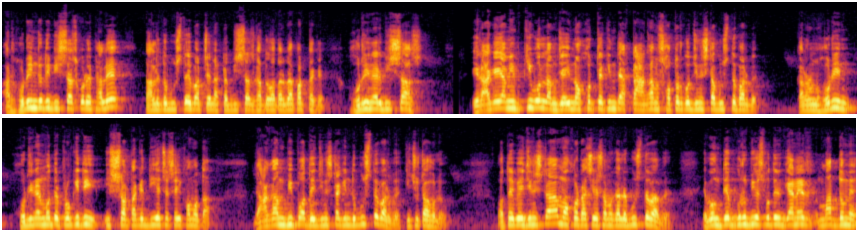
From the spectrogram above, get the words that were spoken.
আর হরিণ যদি বিশ্বাস করে ফেলে, তাহলে তো বুঝতেই পারছেন একটা বিশ্বাসঘাতকতার ব্যাপার থাকে। হরিণের বিশ্বাস। এর আগেই আমি কি বললাম যে এই নক্ষত্রে কিন্তু একটা আগাম সতর্ক জিনিসটা বুঝতে পারবে। কারণ হরিণ, হরিণের মধ্যে প্রকৃতি ঈশ্বর তাকে দিয়েছে সেই ক্ষমতা। যে আগাম বিপদ এই জিনিসটা কিন্তু বুঝতে পারবে কিছুটা হলেও। অতএব এই জিনিসটা মকর রাশি সময়কালে বুঝতে পারবে। এবং দেবগুরু বৃহস্পতির জ্ঞানের মাধ্যমে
